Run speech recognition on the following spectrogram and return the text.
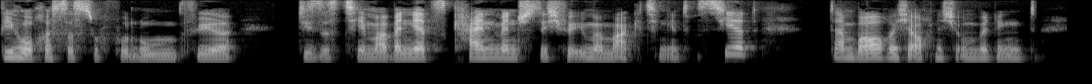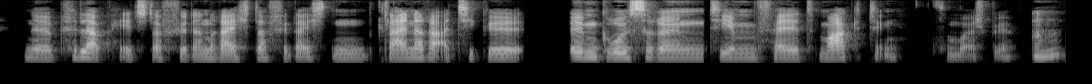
wie hoch ist das Suchvolumen für dieses Thema? Wenn jetzt kein Mensch sich für E-Mail-Marketing interessiert, dann brauche ich auch nicht unbedingt eine Pillar-Page dafür. Dann reicht da vielleicht ein kleinerer Artikel im größeren Themenfeld Marketing zum Beispiel. Mhm.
